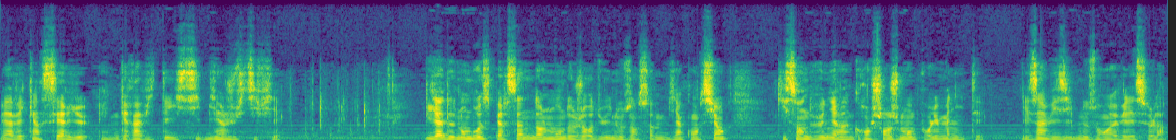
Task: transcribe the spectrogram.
mais avec un sérieux et une gravité ici bien justifiés. Il y a de nombreuses personnes dans le monde aujourd'hui, nous en sommes bien conscients, qui sentent venir un grand changement pour l'humanité. Les invisibles nous ont révélé cela.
